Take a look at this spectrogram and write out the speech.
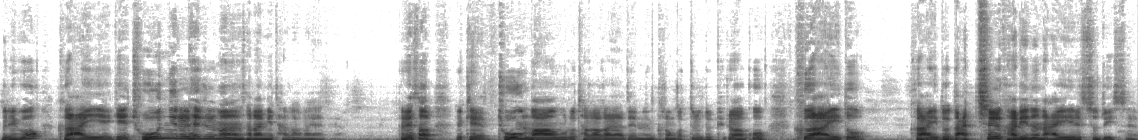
그리고 그 아이에게 좋은 일을 해줄 만한 사람이 다가가야 돼요. 그래서 이렇게 좋은 마음으로 다가가야 되는 그런 것들도 필요하고 그 아이도 그 아이도 낯을 가리는 아이일 수도 있어요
